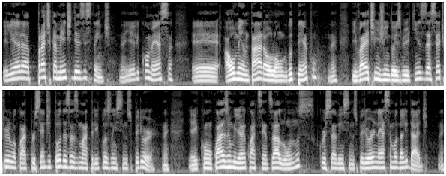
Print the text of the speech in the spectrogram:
ele era praticamente inexistente. Né, e ele começa é, aumentar ao longo do tempo né, e vai atingir em 2015 17,4% de todas as matrículas no ensino superior. E aí com quase 1 milhão e 400 alunos cursando o ensino superior nessa modalidade. Né.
